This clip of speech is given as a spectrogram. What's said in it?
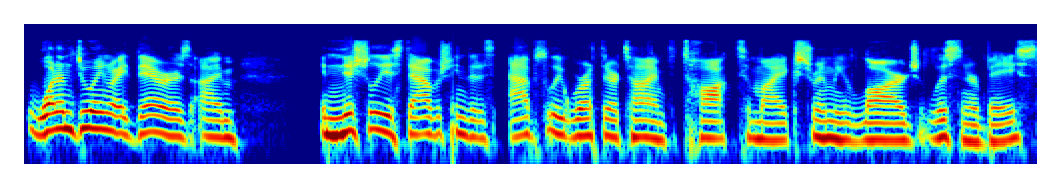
what I'm doing right there is I'm initially establishing that it's absolutely worth their time to talk to my extremely large listener base.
